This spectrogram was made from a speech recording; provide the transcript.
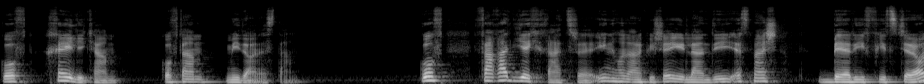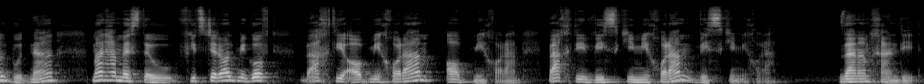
گفت خیلی کم. گفتم می‌دانستم. گفت فقط یک قطره. این هنرپیشه ایرلندی اسمش بری فیتزجرالد بود نه؟ من هم مثل او. فیتزجرالد می‌گفت وقتی آب می‌خورم آب می‌خورم. وقتی ویسکی می‌خورم ویسکی می‌خورم. زنم خندید.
